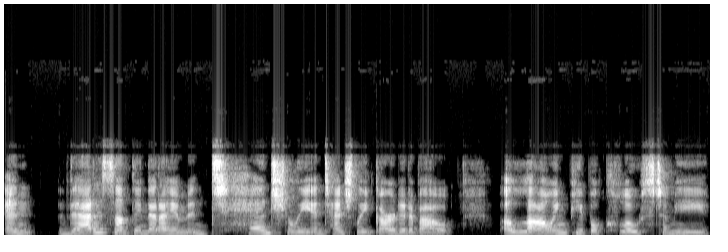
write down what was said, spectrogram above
And that is something that I am intentionally, intentionally guarded about allowing people close to me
